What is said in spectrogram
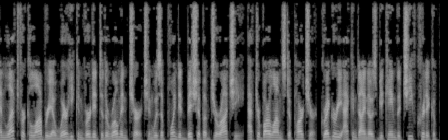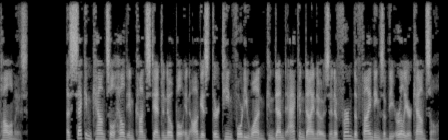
and left for Calabria where he converted to the Roman Church and was appointed Bishop of Gerace. After Barlaam's departure, Gregory Akindynos became the chief critic of Palamas. A second council held in Constantinople in August 1341 condemned Akindynos and affirmed the findings of the earlier council.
